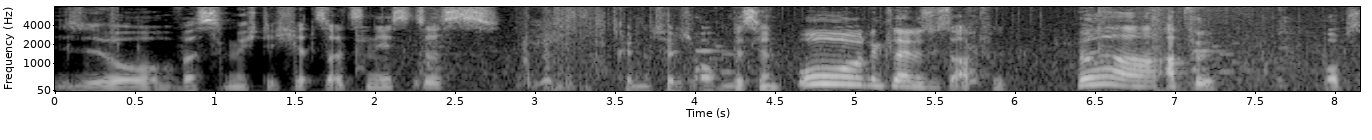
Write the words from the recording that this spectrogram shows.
So, was möchte ich jetzt als nächstes? Können natürlich auch ein bisschen... Oh, ein kleiner süßer Apfel. Ah, Apfel. Ups.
